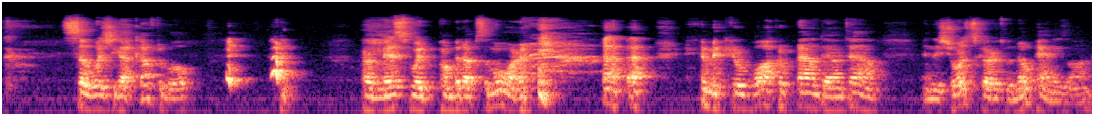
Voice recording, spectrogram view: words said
so when she got comfortable, her miss would pump it up some more and make her walk around downtown in these short skirts with no panties on,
